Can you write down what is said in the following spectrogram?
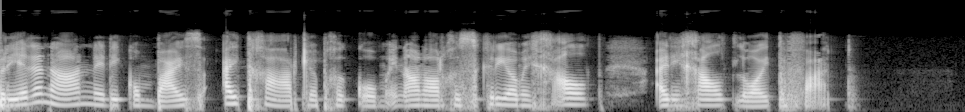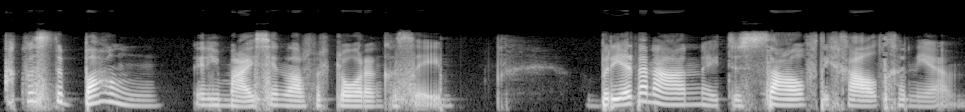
Bredenhan het die kombuis uitgehardloop gekom en aan haar geskree om die geld uit die geldlaai te vat. Ek was te bang, het die meisie in haar verklaring gesê. Bredenhan het self die geld geneem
